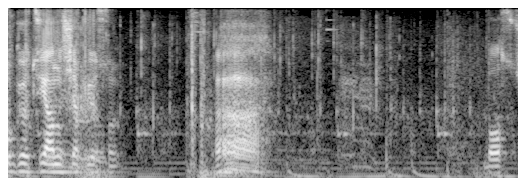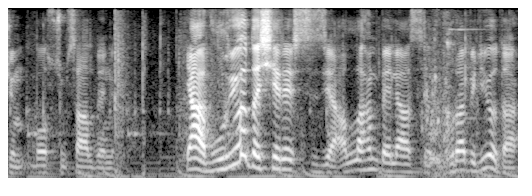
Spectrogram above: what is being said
o götü yanlış yapıyorsun. Ah. Boss'cum, boss'cum sal beni. Ya vuruyor da şerefsiz ya. Allah'ın belası. Vurabiliyor da.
